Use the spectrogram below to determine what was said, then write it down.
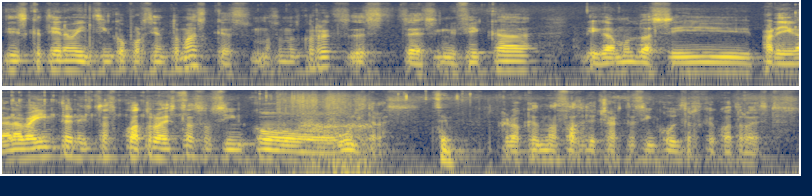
dices que tiene 25% más, que es más o menos correcto. Este, significa, digámoslo así, para llegar a 20 necesitas 4 de estas o 5 ultras. Sí, Creo que es más fácil echarte 5 ultras que 4 de estas.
